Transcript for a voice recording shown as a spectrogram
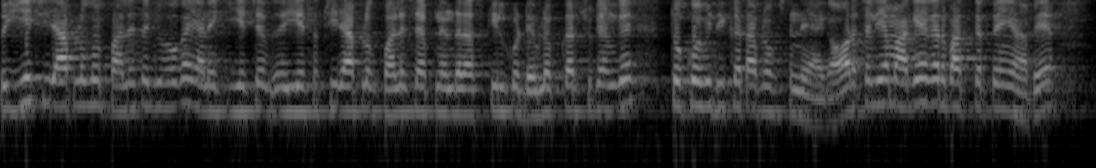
तो ये चीज़ आप लोग में पहले से भी होगा, यानी कि ये ये सब चीज़ आप लोग पहले से अपने अंदर स्किल को डेवलप कर चुके होंगे तो कोई भी दिक्कत आप लोग से नहीं आएगा। और चलिए हम आगे अगर बात करते हैं यहाँ पे।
